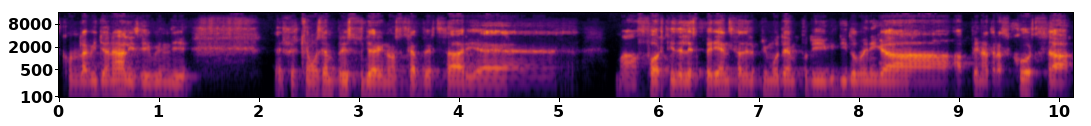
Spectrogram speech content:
con la videoanalisi, quindi eh, cerchiamo sempre di studiare i nostri avversari. Eh, ma forti dell'esperienza del primo tempo di, di domenica appena trascorsa,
